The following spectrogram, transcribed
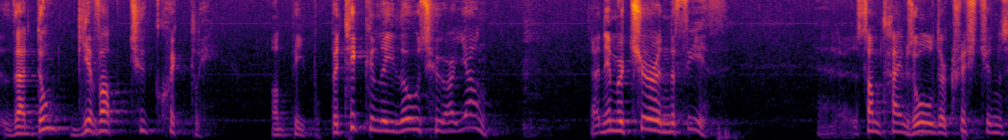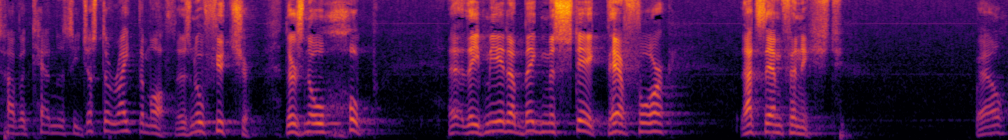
that don't give up too quickly on people, particularly those who are young and immature in the faith. Uh, sometimes older Christians have a tendency just to write them off. There's no future, there's no hope. Uh, they've made a big mistake, therefore, that's them finished. Well,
